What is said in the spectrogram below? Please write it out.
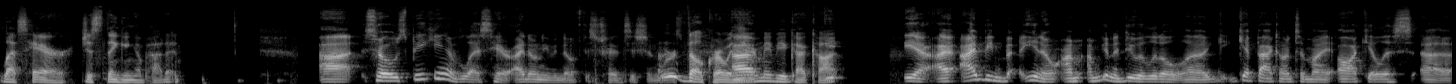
less hair just thinking about it. Uh, so speaking of less hair, I don't even know if this transition There's works. Velcro in Uh, there. Maybe it got caught. Yeah, I, I've been, you know, I'm I'm gonna do a little uh, get back onto my Oculus uh,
